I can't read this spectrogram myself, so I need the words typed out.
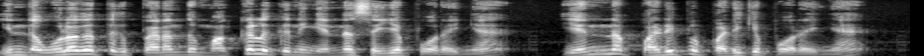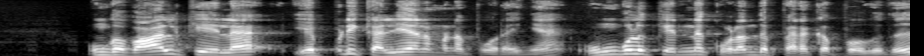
இந்த உலகத்துக்கு பிறந்து மக்களுக்கு நீங்கள் என்ன செய்ய போகிறீங்க என்ன படிப்பு படிக்க போகிறீங்க உங்கள் வாழ்க்கையில் எப்படி கல்யாணம் பண்ண போகிறீங்க உங்களுக்கு என்ன குழந்தை பிறக்க போகுது?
